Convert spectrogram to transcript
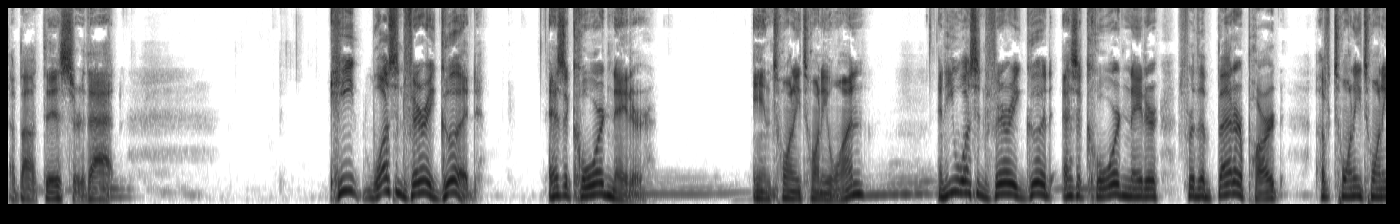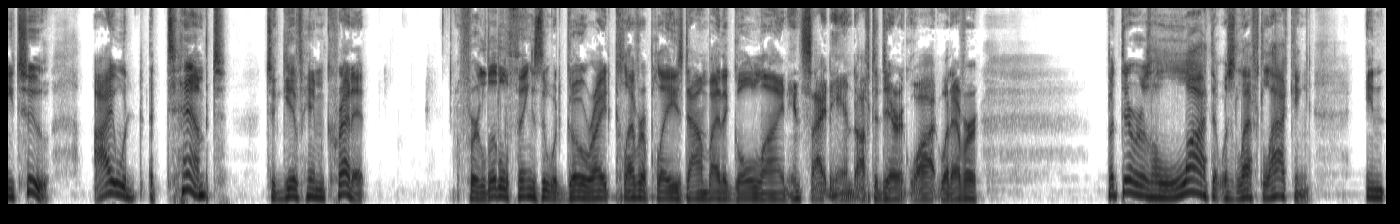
about this or that. He wasn't very good as a coordinator in 2021, and he wasn't very good as a coordinator for the better part of 2022. I would attempt to give him credit for little things that would go right, clever plays down by the goal line, inside handoff to Derek Watt, whatever. But there was a lot that was left lacking in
